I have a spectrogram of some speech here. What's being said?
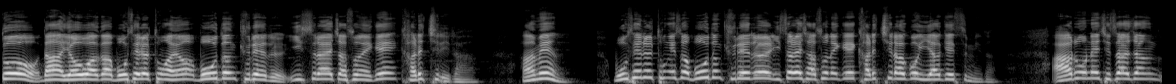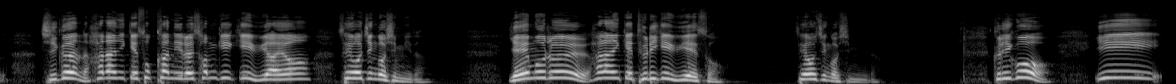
또 나 여호와가 모세를 통하여 모든 규례를 이스라엘 자손에게 가르치리라. 아멘. 모세를 통해서 모든 규례를 이스라엘 자손에게 가르치라고 이야기했습니다. 아론의 제사장 직은 하나님께 속한 일을 섬기기 위하여 세워진 것입니다. 예물을 하나님께 드리기 위해서 세워진 것입니다. 그리고 이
